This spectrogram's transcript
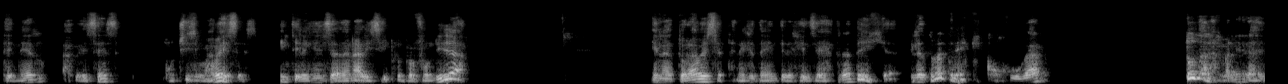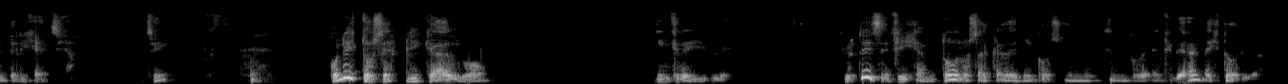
tener a veces, muchísimas veces, inteligencia de análisis por profundidad. En la Torah a veces tenés que tener inteligencia de estrategia. En la Torah tenés que conjugar todas las maneras de inteligencia. ¿sí? Con esto se explica algo increíble. Si ustedes se fijan, todos los académicos, en, general en la historia,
